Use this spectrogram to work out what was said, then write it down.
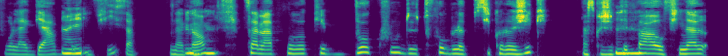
pour la garde de mon fils. D'accord mmh Ça m'a provoqué beaucoup de troubles psychologiques parce que j'étais mmh pas au final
